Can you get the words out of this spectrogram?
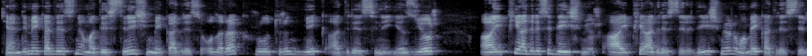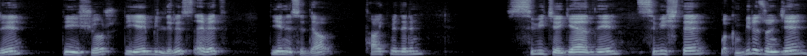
kendi MAC adresini ama destination MAC adresi olarak router'ın MAC adresini yazıyor. IP adresi değişmiyor. IP adresleri değişmiyor ama MAC adresleri değişiyor diyebiliriz. Evet DNS'i de takip edelim. Switch'e geldi. Switch'te bakın biraz önce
